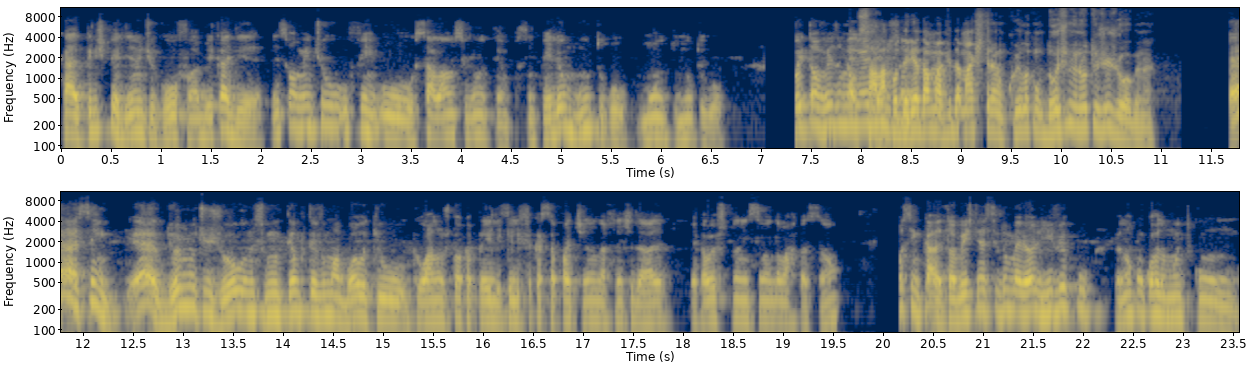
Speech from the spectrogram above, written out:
cara, o que eles perderam de gol foi uma brincadeira. Principalmente o, o, o Salah no segundo tempo, assim, perdeu muito gol, muito, muito gol. Foi talvez o melhor. O Salah poderia dar uma vida mais tranquila com dois minutos de jogo, né? É, assim, é, dois minutos de jogo. No segundo tempo teve uma bola que o, que o Arnold toca para ele, que ele fica sapateando na frente da área e acaba chutando em cima da marcação. Então, assim, cara, talvez tenha sido o melhor Liverpool. Eu não concordo muito com,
